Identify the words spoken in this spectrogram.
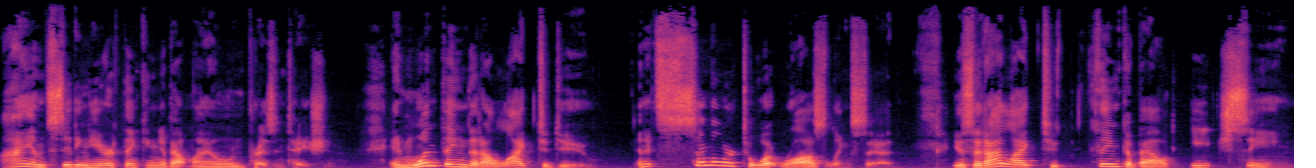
I am sitting here thinking about my own presentation. And one thing that I like to do, and it's similar to what Rosling said, is that I like to think about each scene.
